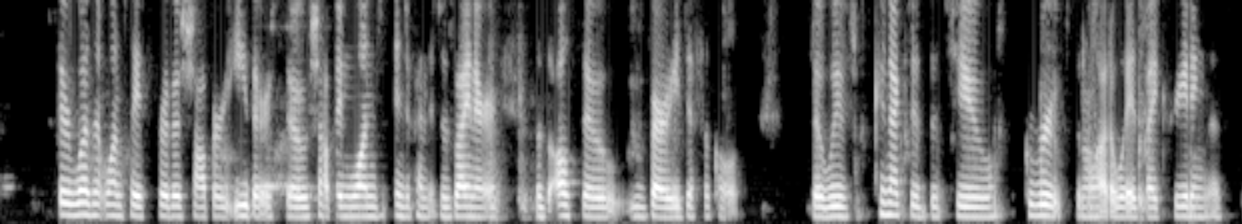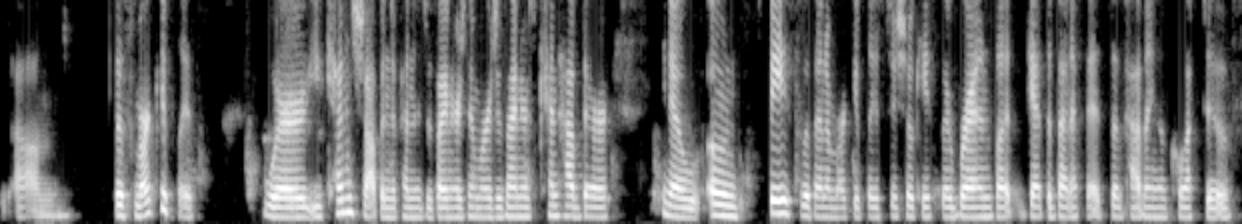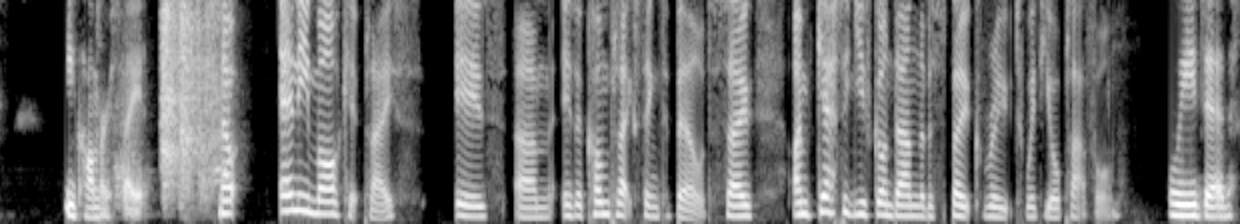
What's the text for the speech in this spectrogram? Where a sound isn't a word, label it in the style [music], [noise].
there wasn't one place for the shopper either. So shopping one independent designer was also very difficult. So we've connected the two groups in a lot of ways by creating this um, this marketplace where you can shop independent designers and where designers can have their you know own space within a marketplace to showcase their brand but get the benefits of having a collective e-commerce site. Now any marketplace is um, is a complex thing to build. So i'm guessing you've gone down the bespoke route with your platform. We did.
